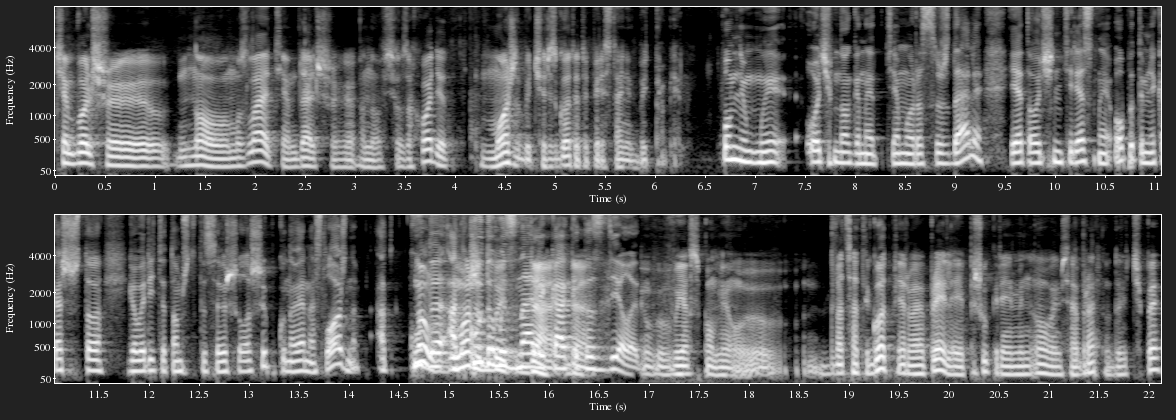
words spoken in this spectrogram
чем больше нового музла, тем дальше оно все заходит. Может быть, через год это перестанет быть проблемой. Помню, мы очень много на эту тему рассуждали, и это очень интересный опыт. И мне кажется, что говорить о том, что ты совершил ошибку, наверное, сложно. Откуда, ну, откуда мы быть, знали, да, как да. это сделать? Я вспомнил, 20 год, 1 апреля, я пишу, переименовываемся обратно в ДЧП,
